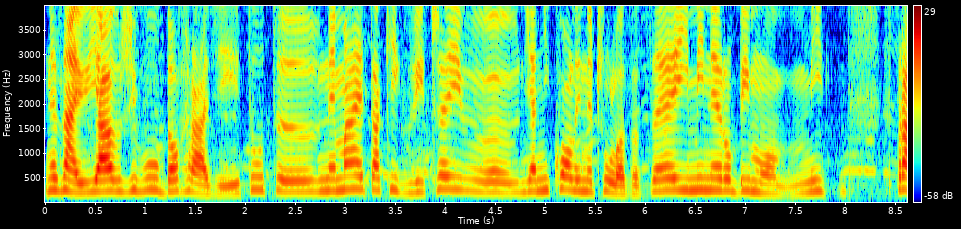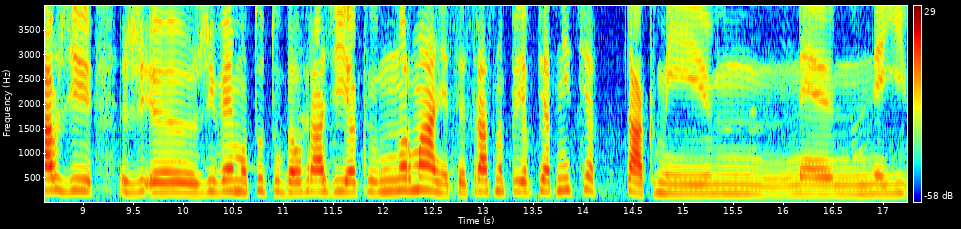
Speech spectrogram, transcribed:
Не знаю, я живу в Белграді, і тут е, немає таких звичаїв. е, Я ніколи не чула за це, і ми не робимо. Ми справді е, живемо тут у Белграді як нормальні. Це Страсна п'ятниця. Так, ми не, не,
